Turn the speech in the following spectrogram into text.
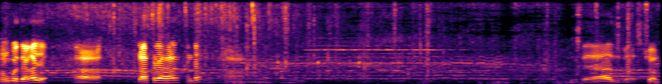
ফোন দেখা যায় হ্যাঁ রাখ রাখ হ্যাঁ, এখানটা। ব্যাস ব্যাস, চল।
